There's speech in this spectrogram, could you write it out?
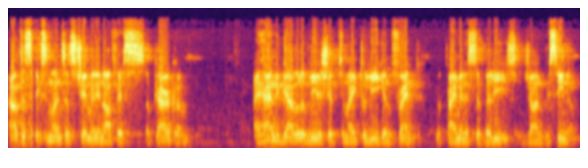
After six months as chairman in office of CARICOM, I hand the gavel of leadership to my colleague and friend, the Prime Minister of Belize, John Briceño.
